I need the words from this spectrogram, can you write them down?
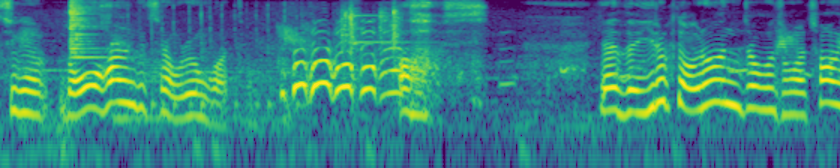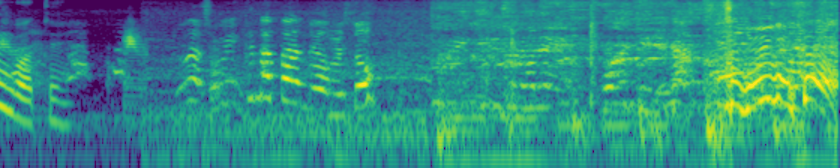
지금 너 하는 게 제일 어려운 것 같아. 아, 씨. 야, 너 이렇게 어려운 적은 정말 처음인 것 같아. 누나 저기 끝났다는데요 벌써? 저 여유가 있어요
